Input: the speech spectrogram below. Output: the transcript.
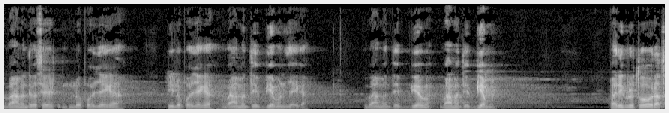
वाम देव से लोप हो जाएगा। टी लोप हो जाएगा वाम देव्य बन जाएगा। वाम देव्य वाम देव्यम परिवृतो रथ।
